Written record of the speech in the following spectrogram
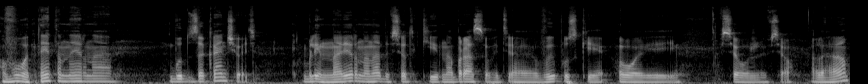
Вот, на этом, наверное, буду заканчивать. Блин, наверное, надо все-таки набрасывать э, выпуски. Ой, все уже, все. Ага.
